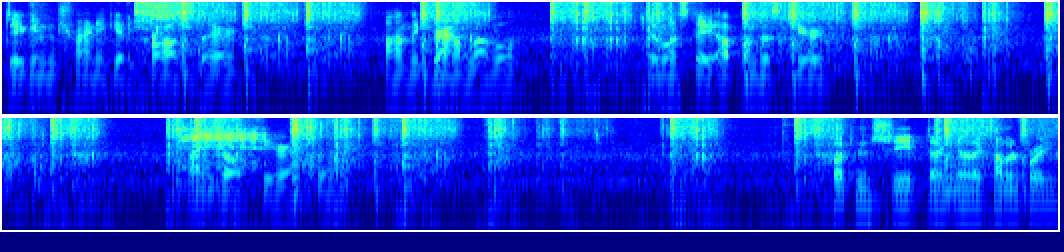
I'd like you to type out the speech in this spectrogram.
digging trying to get across there on the ground level. They want to stay up on this tier. Trying to go up here actually. Fucking sheep, don't you know they're coming for you?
